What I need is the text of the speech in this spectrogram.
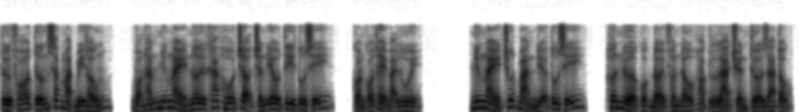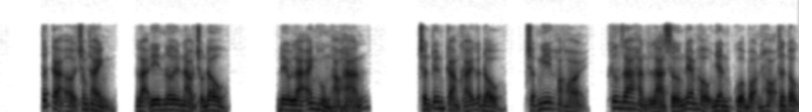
Từ phó tướng sắc mặt bi thống, bọn hắn những n à y nơi khác hỗ trợ trấn yêu ti tu sĩ, còn có thể bại lui. Nhưng này chút bản địa tu sĩ, hơn nửa cuộc đời phấn đấu hoặc là chuyển thừa gia tộc. Tất cả ở trong thành, lại đi nơi nào trốn đâu? Đều là anh hùng hảo hán. Trần tuyên cảm khái gật đầu, chợt nghi hoặc hỏi, khương gia hẳn là sớm đem hậu nhân của bọn họ thân tộc,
